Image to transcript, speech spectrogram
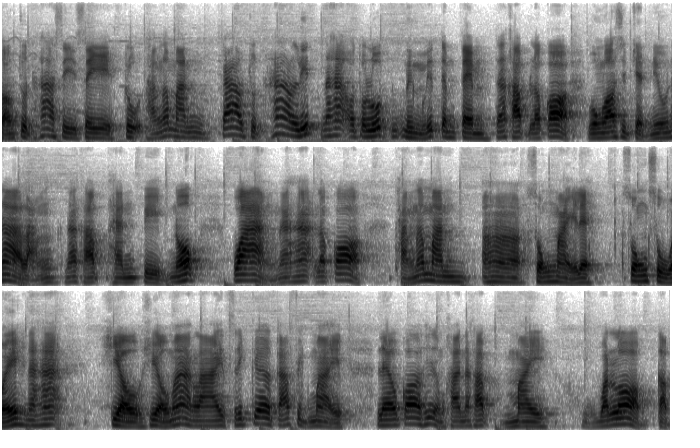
132.5 cc จุถังน้ำมัน 9.5 ลิตรนะฮะออโตลูป1 ลิตรเต็มๆนะครับแล้วก็วงล้อ 17 นิ้วหน้าหลังนะครับแฮนด์ปีกนกกว้างนะฮะแล้วก็ถังน้ำมันอ่าทรงใหม่เลย ทรงสวยนะฮะเฉียวเฉียวมากลายสติกเกอร์กราฟิกใหม่ แล้วก็ที่สำคัญนะครับไม่วัดรอบกับ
